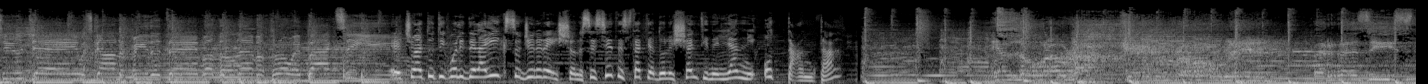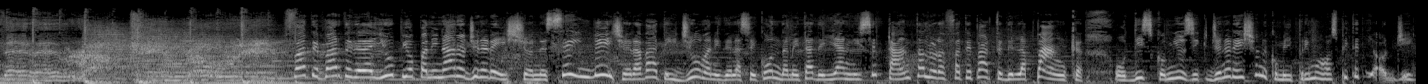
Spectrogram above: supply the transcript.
Today was gonna be the day, but they'll never throw it back to you. E cioè tutti quelli della X generation. Se siete stati adolescenti negli anni 80, fate parte della Yupio Paninaro generation. Se invece eravate i giovani della seconda metà degli anni 70, allora fate parte della punk o disco music generation come il primo ospite di oggi.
